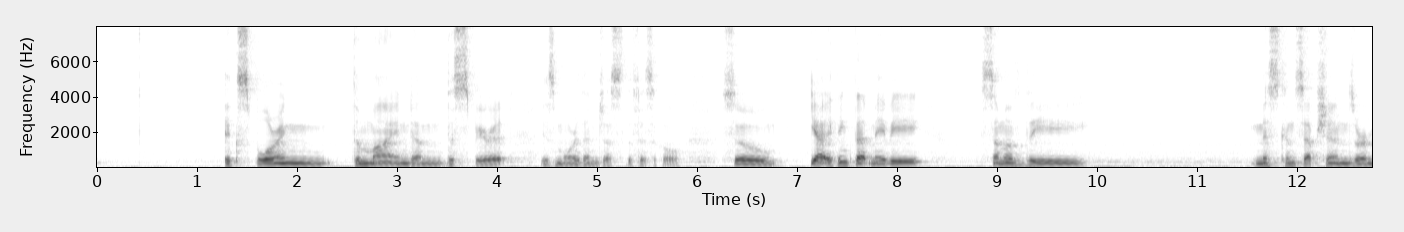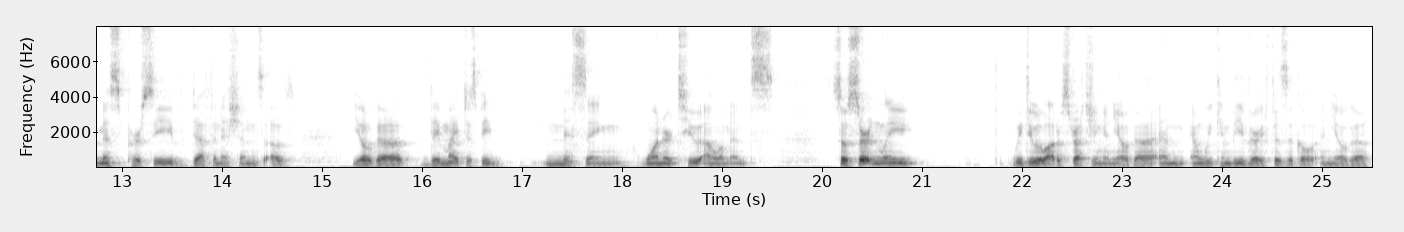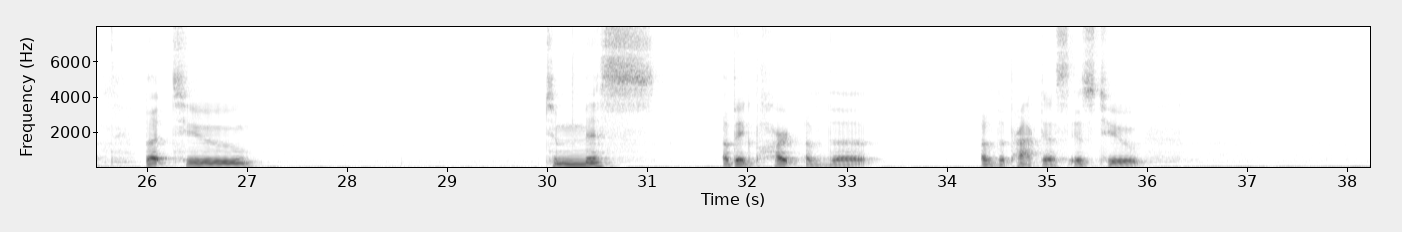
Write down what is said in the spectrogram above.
exploring the mind and the spirit is more than just the physical. So, yeah, I think that maybe some of the misconceptions or misperceived definitions of yoga, they might just be missing one or two elements. So, certainly, we do a lot of stretching in yoga and, and we can be very physical in yoga but to to miss a big part of the of the practice is to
